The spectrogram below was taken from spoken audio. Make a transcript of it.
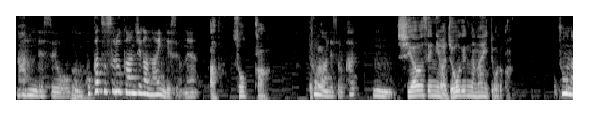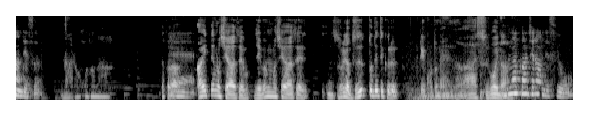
なるんですよ。うんこの枯渇する感じがないんですよね。そっか。だからそうなんですよ。かうん、幸せには上限がないってことか。そうなんです。なるほどな。だから、ええ相手も幸せ、自分も幸せ、それがずっと出てくるっていうことね。ああ、すごいなそん。な感じなんですよ。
